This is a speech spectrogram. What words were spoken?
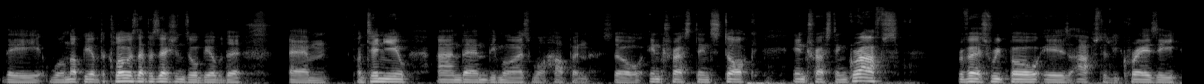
they will not be able to close their positions. Won't be able to um, continue, and then the merge will happen. So interesting stock, interesting graphs. Reverse repo is absolutely crazy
